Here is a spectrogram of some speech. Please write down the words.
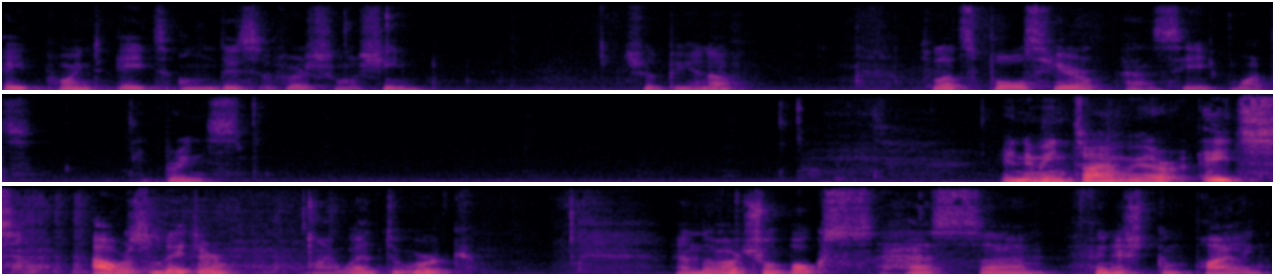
8.8 .8 on this virtual machine. Should be enough. So let's pause here and see what it brings. In the meantime, we are eight hours later I went to work and the VirtualBox has um, finished compiling.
